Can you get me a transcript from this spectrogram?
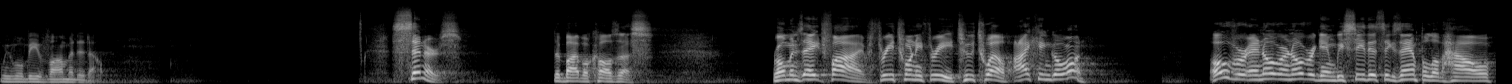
we will be vomited out. Sinners, the Bible calls us. Romans 8 5, 323, 212. I can go on. Over and over and over again, we see this example of how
